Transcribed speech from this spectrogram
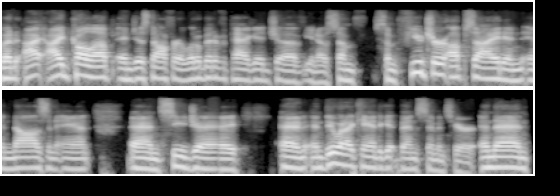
But I, I'd call up and just offer a little bit of a package of, you know, some some future upside in, in Nas and Ant and CJ and and do what I can to get Ben Simmons here. And then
